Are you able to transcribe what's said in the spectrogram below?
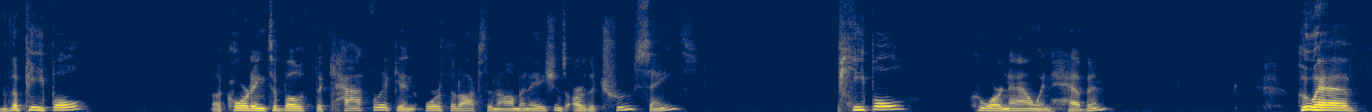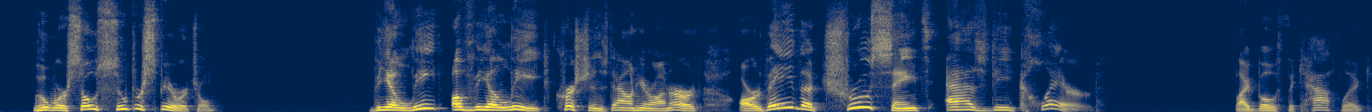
the people according to both the Catholic and Orthodox denominations, are the true saints people who are now in heaven, who have who were so super spiritual, the elite of the elite Christians down here on earth, are they the true saints as declared by both the Catholic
